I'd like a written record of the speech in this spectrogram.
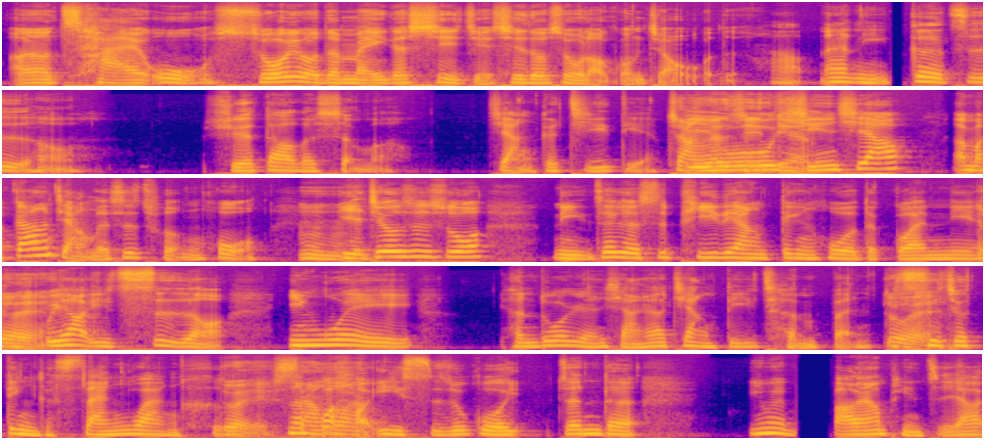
呃财务，所有的每一个细节，其实都是我老公教我的。好，那你各自哈学到了什么？讲个几点，讲个几点，行销，啊嘛刚刚讲的是存货，嗯，也就是说，你这个是批量订货的观念，对，不要一次哦，因为很多人想要降低成本，一次就订个三万盒，对，那不好意思，如果真的，保养品只要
